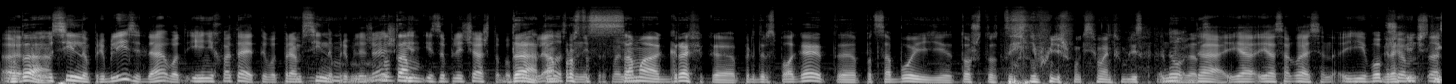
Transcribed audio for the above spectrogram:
э, Ну да. сильно приблизить, да, вот, и не хватает, ты вот прям сильно Ну, приближаешь там- и- из-за плеча, чтобы Да, там просто сама графика предрасполагает э, под собой то, что ты не будешь максимально близко Ну приближаться. да, я, я согласен. И в общем, Графически на игра,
